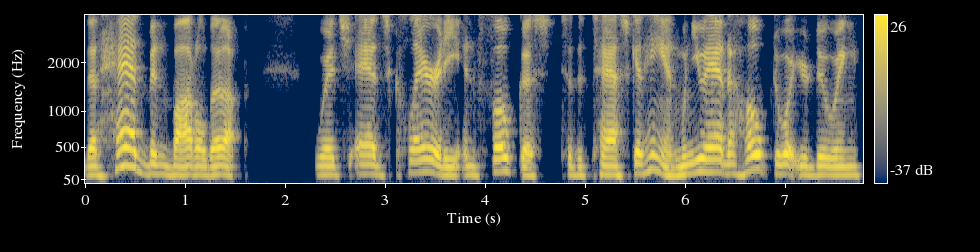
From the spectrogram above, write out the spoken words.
that had been bottled up, which adds clarity and focus to the task at hand. When you add hope to what you're doing,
